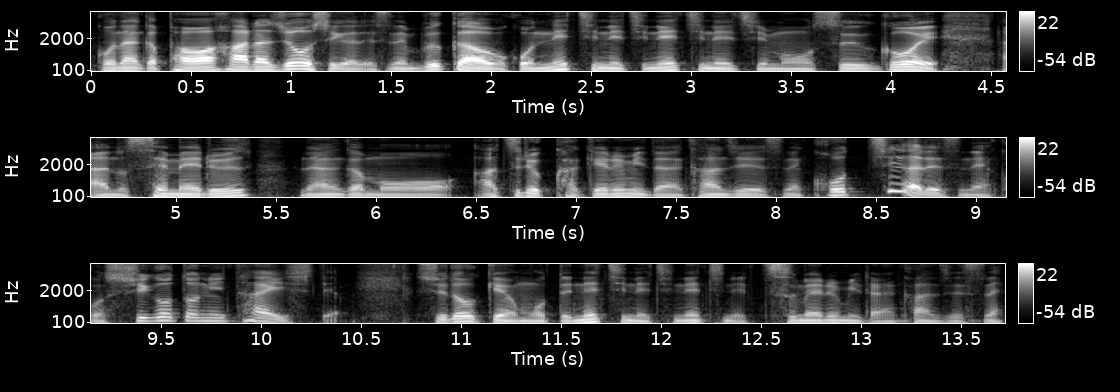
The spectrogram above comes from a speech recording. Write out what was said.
こうなんかパワハラ上司がですね、部下をこうネチネチネチネチもうすごい、あの、責める、なんかもう圧力かけるみたいな感じでですね、こっちがですね、こう仕事に対して主導権を持ってネチネチネチネチ詰めるみたいな感じですね。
